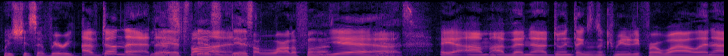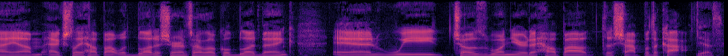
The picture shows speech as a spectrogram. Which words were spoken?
which is a very I've done that. That's it's, fun. It's, it's a lot of fun. Yeah, Yes. yeah. Um, I've been uh, doing things in the community for a while, and I um, actually help out with Blood Assurance, our local blood bank. And we chose one year to help out the shop with the cop. Yes.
